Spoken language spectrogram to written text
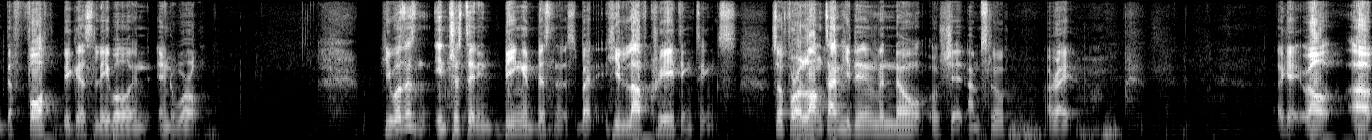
the fourth biggest label in, in the world. He wasn't interested in being in business, but he loved creating things. So for a long time, he didn't even know, oh shit, I'm slow, all right? Okay, well, uh,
